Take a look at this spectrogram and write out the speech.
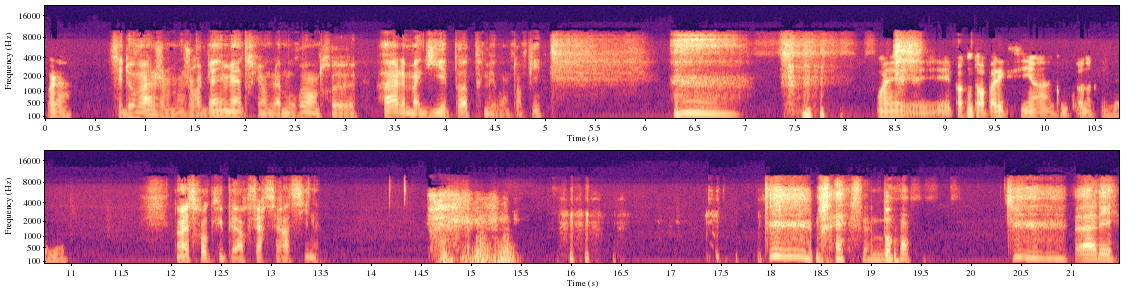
Voilà. C'est dommage. Moi, j'aurais bien aimé un triangle amoureux entre Al, Maggie et Pop, mais bon, tant pis. Ouais, et, par contre, t'auras pas Lexi, hein, comme dans Phoenix Skies. Non, elle sera occupée à refaire ses racines. Bref, bon. Allez,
